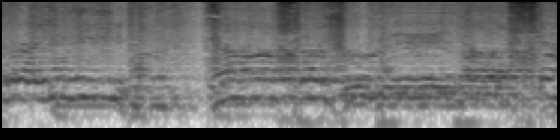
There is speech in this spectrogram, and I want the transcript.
Україна, я розурилася.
